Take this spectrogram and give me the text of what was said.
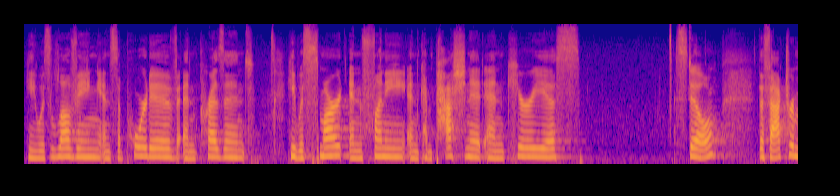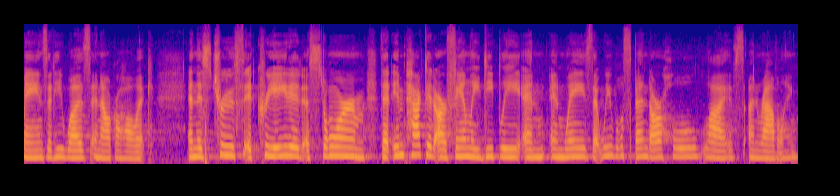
He was loving and supportive and present. He was smart and funny and compassionate and curious. Still, the fact remains that he was an alcoholic. And this truth, it created a storm that impacted our family deeply and in ways that we will spend our whole lives unraveling.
